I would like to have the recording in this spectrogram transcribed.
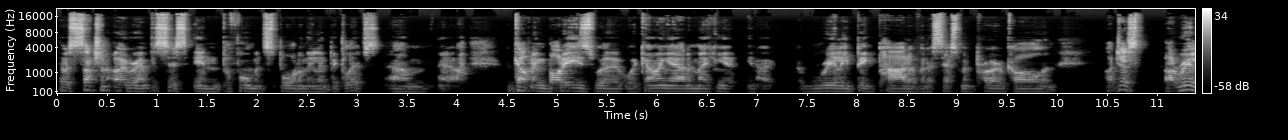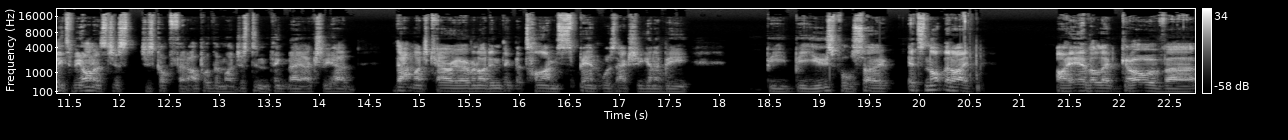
there was such an overemphasis in performance sport on the Olympic lifts. Um, uh, governing bodies were, were going out and making it, you know, a really big part of an assessment protocol. And I just, I really, to be honest, just just got fed up with them. I just didn't think they actually had that much carryover, and I didn't think the time spent was actually going to be be be useful. So it's not that I I ever let go of uh,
